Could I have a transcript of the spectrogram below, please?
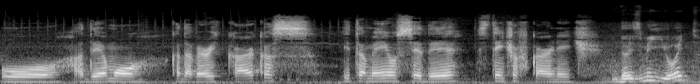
o, a demo Cadaveric Carcass e também o CD State of Carnage. Em 2008,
